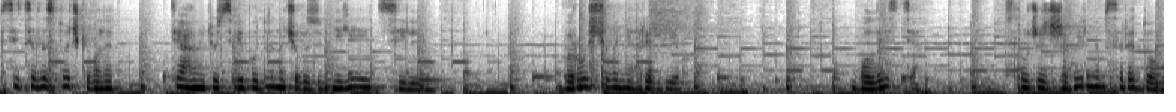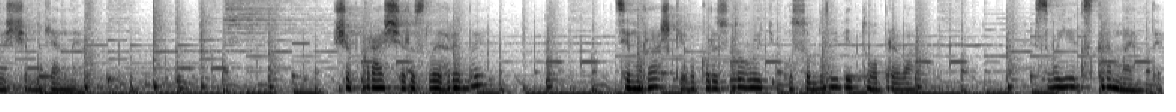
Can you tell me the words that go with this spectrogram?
Всі ці листочки вони тягнуть у свій будиночок з однією ціллю вирощування грибів, бо листя служить живильним середовищем для них. Щоб краще росли гриби, ці мурашки використовують особливі добрива, свої екскременти,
